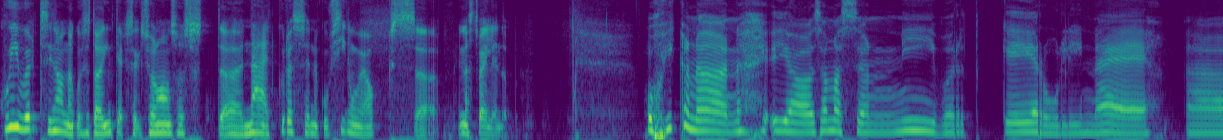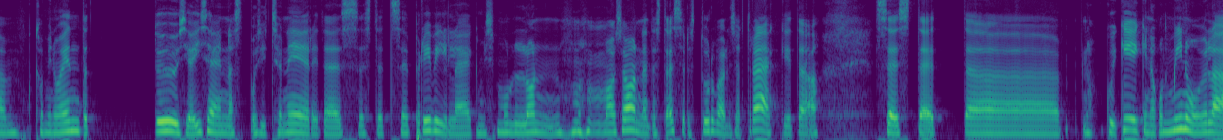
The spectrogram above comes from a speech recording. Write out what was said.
kuivõrd sina nagu seda intersektsionaalsust äh, näed, kuidas see nagu sinu jaoks ennast väljendab? oh, ikka näen ja samas see on niivõrd keeruline äh, ka minu enda töös ja iseennast positsioneerides, sest et see privileeg, mis mul on, ma saan nendest asjadest turvaliselt rääkida, sest et äh, noh, kui keegi nagu minu üle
